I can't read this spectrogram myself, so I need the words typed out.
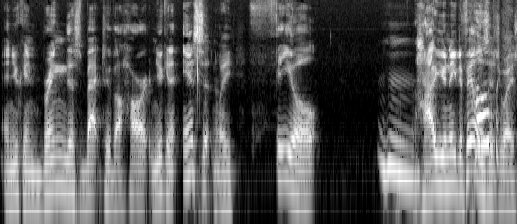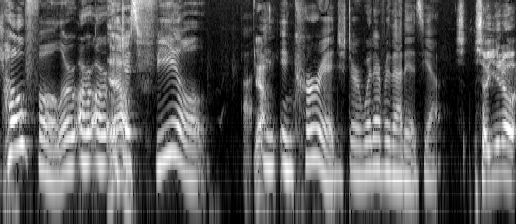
and you can bring this back to the heart, and you can instantly feel how you need to feel in Mm-hmm. The situation. hopeful or, or, or, or just feel uh, Yeah. encouraged or whatever that is. Yeah. So you know,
